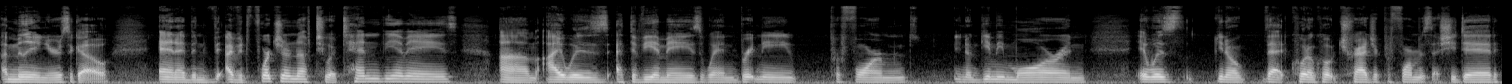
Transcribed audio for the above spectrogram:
a million years ago and I've been I've been fortunate enough to attend VMAs. Um, I was at the VMAs when Britney performed, you know, "Give Me More," and it was you know that quote unquote tragic performance that she did.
